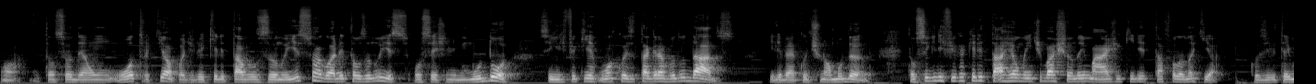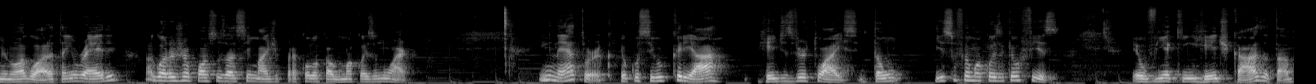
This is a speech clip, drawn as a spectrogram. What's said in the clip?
Ó, então se eu der um outro aqui, ó, pode ver que ele estava usando isso, agora ele está usando isso. Ou seja, ele mudou. Significa que alguma coisa está gravando dados. Ele vai continuar mudando. Então significa que ele está realmente baixando a imagem que ele está falando aqui, ó. Inclusive terminou agora, está em ready. Agora eu já posso usar essa imagem para colocar alguma coisa no ar. Em network, eu consigo criar redes virtuais. Então isso foi uma coisa que eu fiz eu vim aqui em rede casa, tá?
